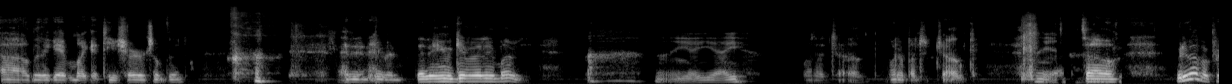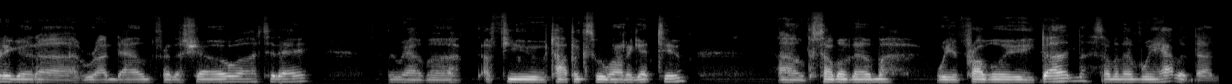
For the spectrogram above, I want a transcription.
um, and they gave him like a T-shirt or something. They didn't even they didn't even give him any money. yeah, yeah, What a junk! What a bunch of junk. yeah. So we do have a pretty good uh, rundown for the show uh, today. We have uh, a few topics we want to get to. Um, some of them we've probably done. Some of them we haven't done.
